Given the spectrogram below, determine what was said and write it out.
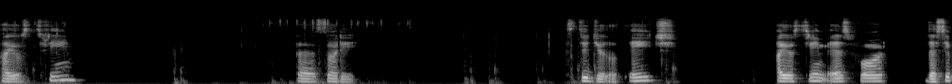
iostream uh, sorry. Studio.h iostream is for the C++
